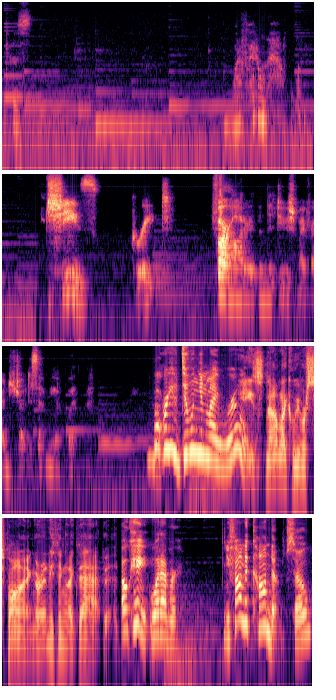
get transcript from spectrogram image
Because. What if I don't have one? She's great. Far hotter than the douche my friends tried to set me up with. What were you doing in my room? It's not like we were spying or anything like that. Okay, whatever. You found a condom, so?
